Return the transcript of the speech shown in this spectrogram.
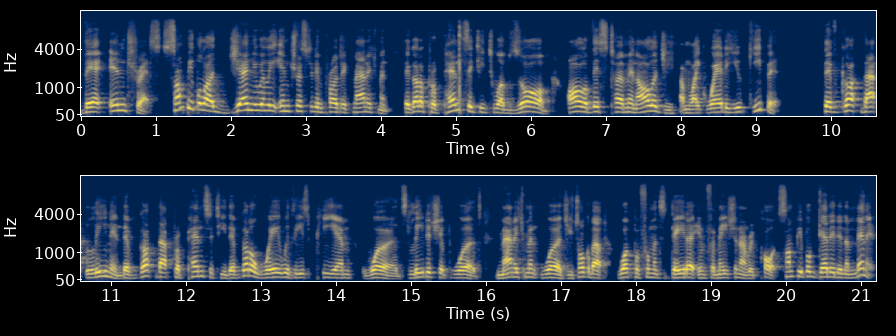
their interests. Some people are genuinely interested in project management. They got a propensity to absorb all of this terminology. I'm like, where do you keep it? They've got that leaning, they've got that propensity, they've got a way with these PM words, leadership words, management words. You talk about work performance data, information, and reports. Some people get it in a minute.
